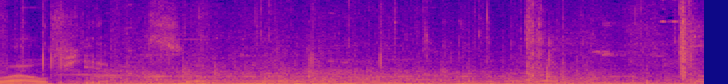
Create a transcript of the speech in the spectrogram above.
Ist 12 hier. So. Du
